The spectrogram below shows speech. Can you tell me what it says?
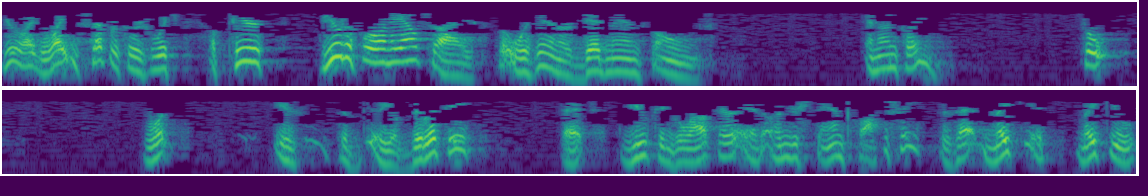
You're like whitened sepulchres, which appear beautiful on the outside, but within are dead man's bones and unclean. So, what is the, the ability that you can go out there and understand prophecy? Does that make it make you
